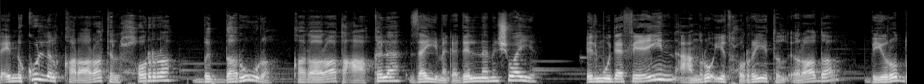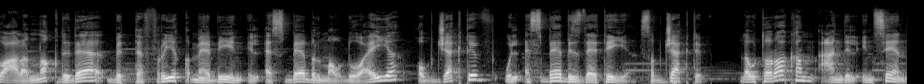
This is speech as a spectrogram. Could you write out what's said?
لأن كل القرارات الحرة بالضرورة قرارات عاقلة زي ما جادلنا من شوية. المدافعين عن رؤية حرية الإرادة بيردوا على النقد ده بالتفريق ما بين الأسباب الموضوعية objective والأسباب الذاتية subjective. لو تراكم عند الإنسان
